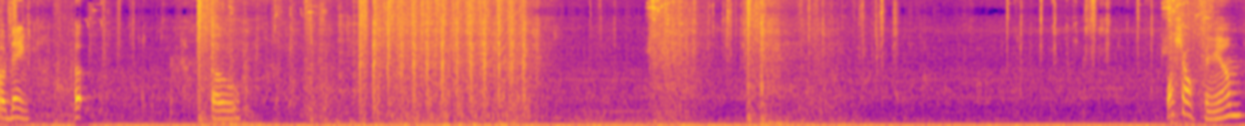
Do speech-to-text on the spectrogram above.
Oh dang. Uh oh. Watch out, fam.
